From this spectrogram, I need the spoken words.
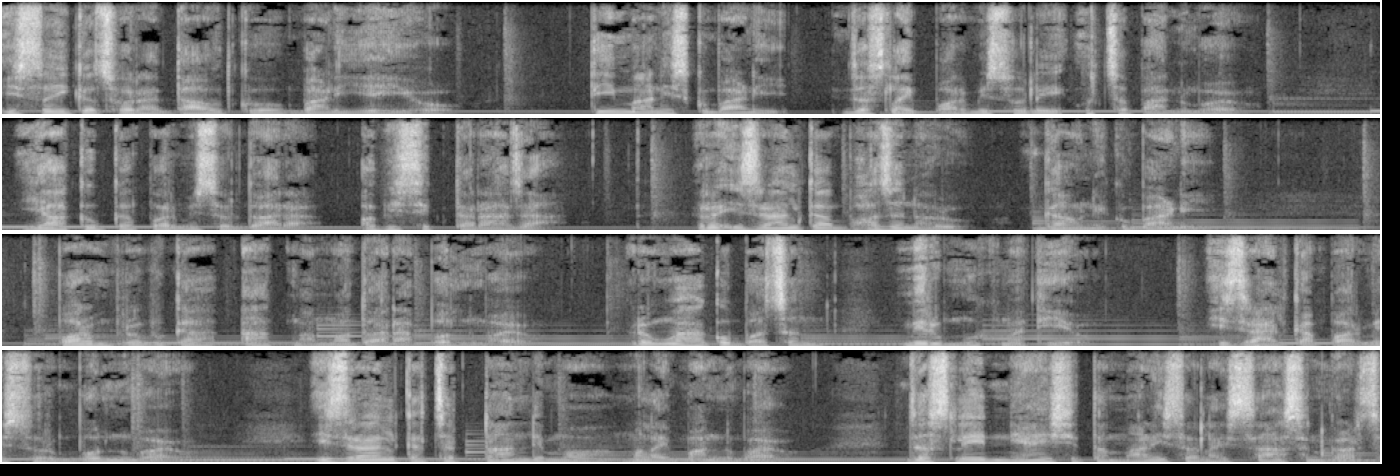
इसैका छोरा दाउदको बाणी यही हो। ती मानिसको बाणी जसलाई परमेश्वरले उच्च पार्नुभयो। याकुबका परमेश्वरद्वारा अभिषिक्त राजा र इजरायलका भजनहरू गाउनेको बाणी। परमप्रभुका आत्मा मद्वारा बोल्नुभयो र उहाँको वचन मेरो मुखमा थियो। इजरायलका परमेश्वर बोल्नुभयो इजरायलका चट्टानले म मलाई भन्नुभयो जसले न्यायसित मानिसहरूलाई शासन गर्छ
